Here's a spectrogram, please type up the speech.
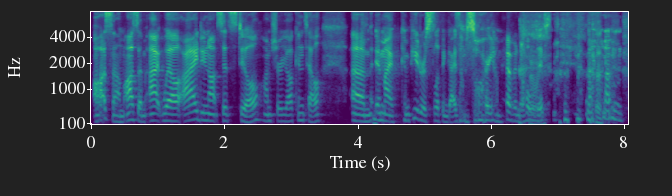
Awesome, awesome. I well, I do not sit still. I'm sure y'all can tell. Um, and my computer is slipping, guys. I'm sorry. I'm having to hold it. um,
